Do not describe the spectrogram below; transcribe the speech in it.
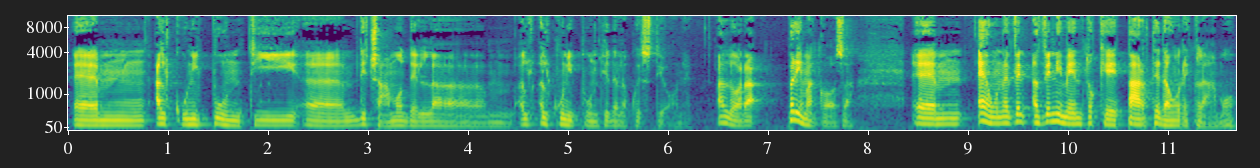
ehm, alcuni punti, eh, diciamo, della, alcuni punti della questione. Allora, prima cosa, ehm, è un avvenimento che parte da un reclamo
